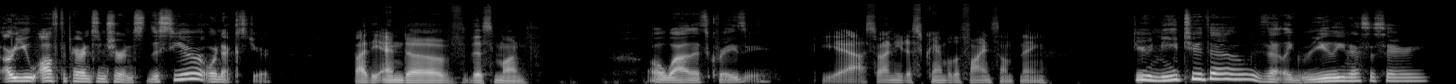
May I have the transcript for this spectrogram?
are you off the parents' insurance this year or next year? By the end of this month. Oh wow, that's crazy. Yeah, so I need to scramble to find something. Do you need to though? Is that like really necessary?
